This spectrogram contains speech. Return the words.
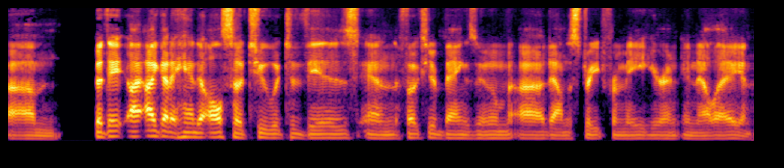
Um but they i, I got to hand it also to to viz and the folks here bang zoom uh down the street from me here in, in la and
